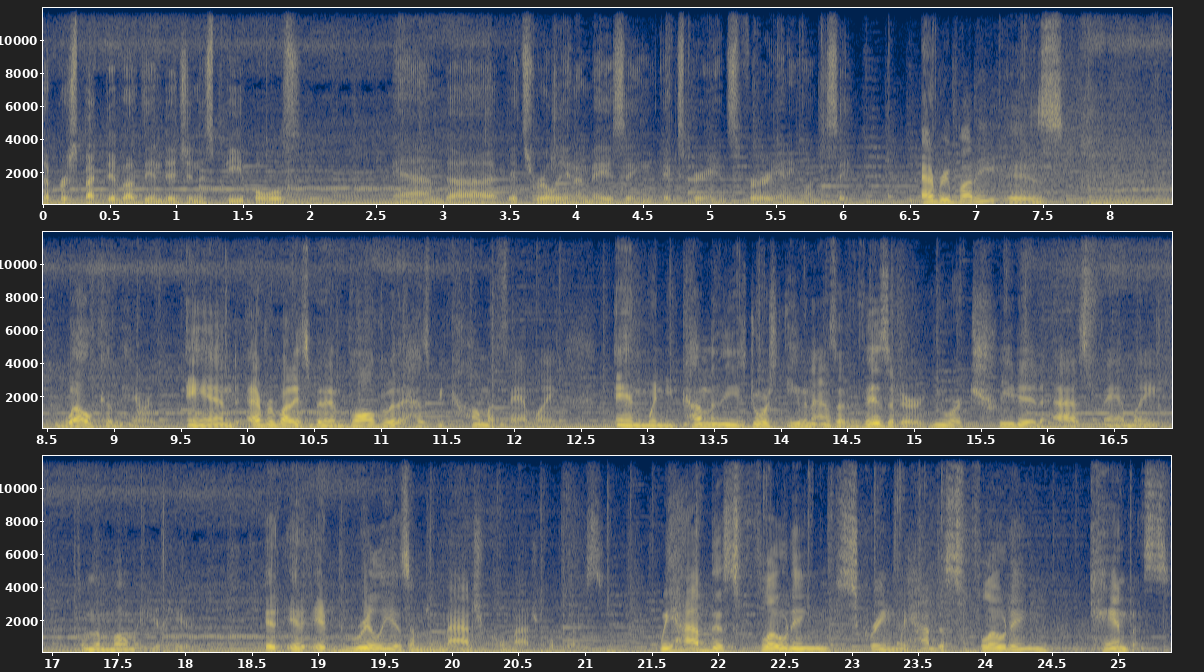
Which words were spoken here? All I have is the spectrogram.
the perspective of the indigenous peoples and uh, it's really an amazing experience for anyone to see. Everybody is welcome here and everybody that's been involved with it has become a family. And when you come in these doors, even as a visitor, you are treated as family from the moment you're here. It, it, it really is a magical, magical place. We have this floating screen, we have this floating canvas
